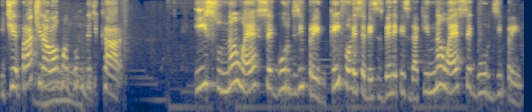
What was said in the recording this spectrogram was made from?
E para tirar logo uma dúvida de cara, isso não é seguro-desemprego. Quem for receber esses benefícios daqui não é seguro-desemprego.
